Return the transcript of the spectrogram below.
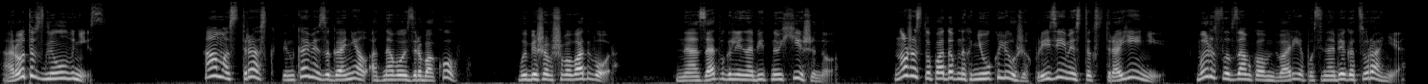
Арота взглянул вниз. Амос Траск пинками загонял одного из рыбаков, выбежавшего во двор, назад в глинобитную хижину. Множество подобных неуклюжих, приземистых строений выросло в замковом дворе после набега Цурани.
